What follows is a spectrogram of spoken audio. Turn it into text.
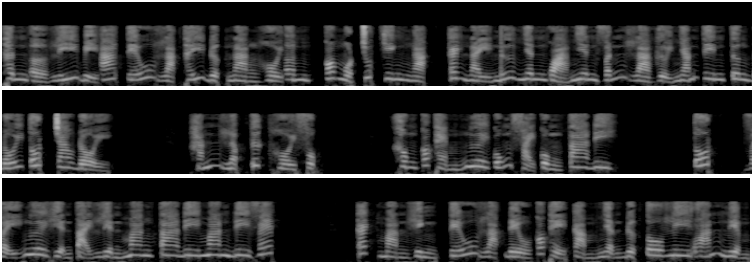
Thân ở Lý Bị Á Tiếu Lạc thấy được nàng hồi âm, có một chút kinh ngạc, cái này nữ nhân quả nhiên vẫn là gửi nhắn tin tương đối tốt trao đổi. Hắn lập tức hồi phục. Không có thèm ngươi cũng phải cùng ta đi. Tốt, vậy ngươi hiện tại liền mang ta đi man đi vét. Cách màn hình tiếu lạc đều có thể cảm nhận được tô ly oán niệm,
